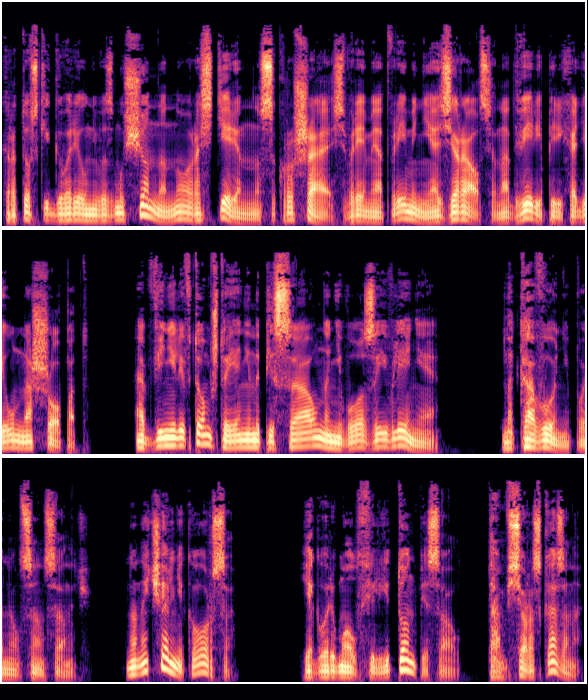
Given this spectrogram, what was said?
Кротовский говорил невозмущенно, но растерянно, сокрушаясь, время от времени озирался на дверь и переходил на шепот. Обвинили в том, что я не написал на него заявление. На кого, не понял Сан? На начальника Орса. Я говорю, мол, фильетон писал. Там все рассказано.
